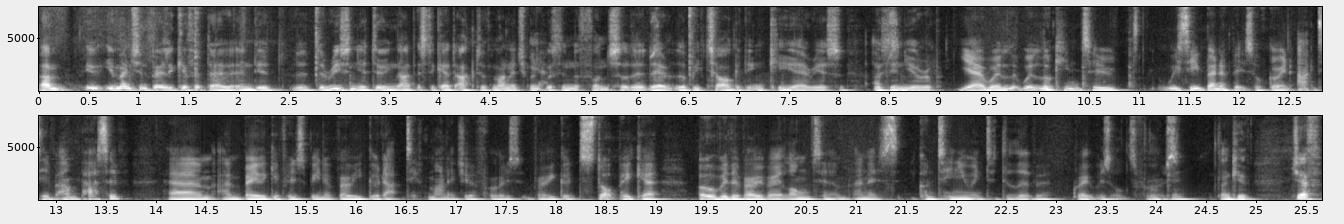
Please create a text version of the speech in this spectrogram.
Um, you, you mentioned Baillie Gifford there, and the, the, the reason you're doing that is to get active management Yeah. within the fund, so that they'll be targeting key areas within Absolutely. Europe. Yeah, we're we're looking to we see benefits of going active and passive. Um, and Baillie Gifford's been a very good active manager for us, very good stock picker over the very very long term, and is continuing to deliver great results for us. Okay, thank you, Jeff.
